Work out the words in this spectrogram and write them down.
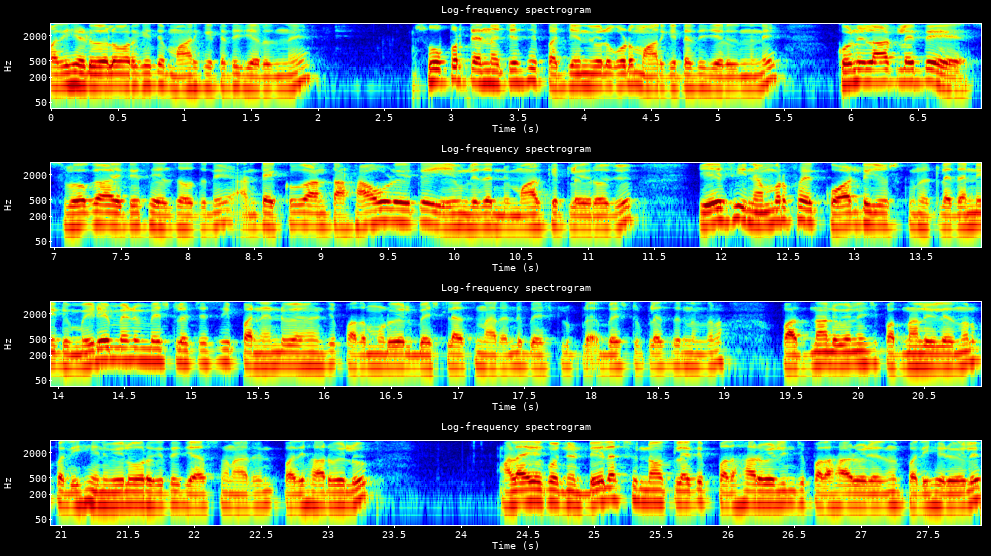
పదిహేడు వేల వరకు అయితే మార్కెట్ అయితే జరుగుతుంది. సూపర్ టెన్ వచ్చేసి పద్దెనిమిది వేలు కూడా మార్కెట్ అయితే జరుగుతుందండి. కొన్ని లాట్లు అయితే స్లోగా అయితే సేల్స్ అవుతున్నాయి. అంటే ఎక్కువగా అంత హడావుడు అయితే ఏం లేదండి మార్కెట్లో ఈరోజు. ఏసీ నెంబర్ ఫైవ్ క్వాలిటీ చూసుకున్నట్లయితే ఇటు మీడియం మీడియం బెస్ట్లు వచ్చేసి పన్నెండు వేల నుంచి పదమూడు వేలు బెస్ట్లు వేస్తున్నారండి. బెస్ట్ బెస్ట్ ప్లస్ ఏంటంటే పద్నాలుగు వేల నుంచి పద్నాలుగు వేలు ఏంటంటే పదిహేను వేల వరకు అయితే చేస్తున్నారండి. పదిహారు వేలు. అలాగే కొంచెం డీలక్స్ ఉన్నట్లయితే పదహారు వేల నుంచి పదహారు వేల పదిహేడు వేలు.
